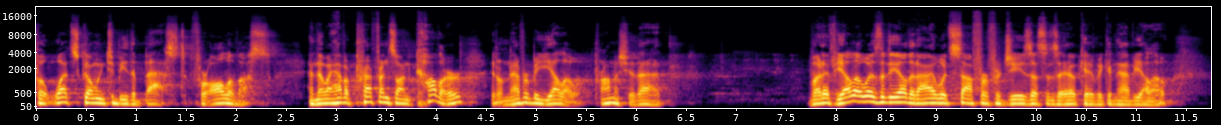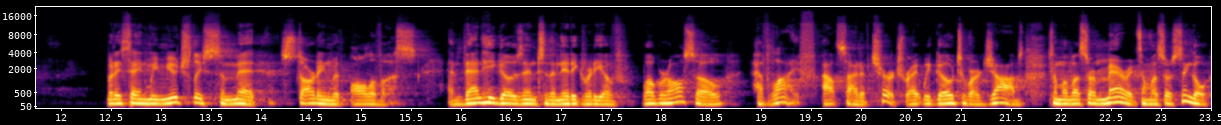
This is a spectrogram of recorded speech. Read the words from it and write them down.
but what's going to be the best for all of us? And though I have a preference on color, it'll never be yellow. I promise you that. But if yellow was the deal, then I would suffer for Jesus and say, okay, we can have yellow. But he's saying we mutually submit, starting with all of us. And then he goes into the nitty gritty of, well, we're also have life outside of church, right? We go to our jobs. Some of us are married, some of us are single.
